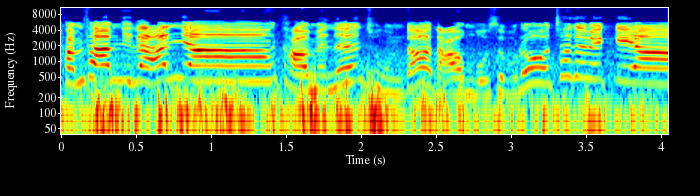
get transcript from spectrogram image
감사합니다. 안녕. 다음에는 조금 더 나은 모습으로 찾아뵐게요.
